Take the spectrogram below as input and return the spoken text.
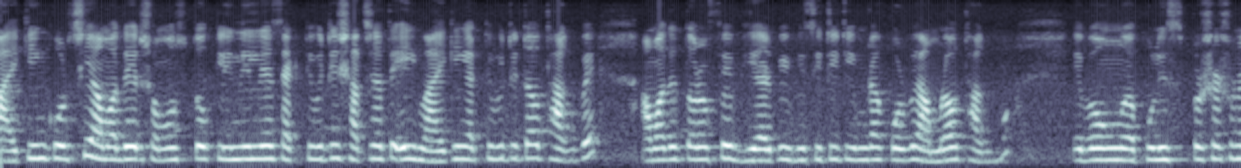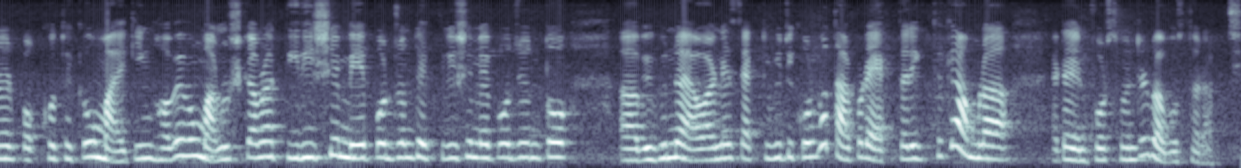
মাইকিং করছি। আমাদের সমস্ত ক্লিনলিনেস অ্যাক্টিভিটির সাথে সাথে এই মাইকিং অ্যাক্টিভিটিটাও থাকবে। আমাদের তরফে ভিআরপি ভিসিটি টিমরা করবে, আমরাও থাকব। এবং পুলিশ প্রশাসনের পক্ষ থেকেও মাইকিং হবে এবং মানুষকে আমরা তিরিশে মে পর্যন্ত, একত্রিশে মে পর্যন্ত বিভিন্ন অ্যাওয়ারনেস অ্যাক্টিভিটি করব। তারপরে এক তারিখ থেকে আমরা একটা এনফোর্সমেন্টের ব্যবস্থা রাখছি।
